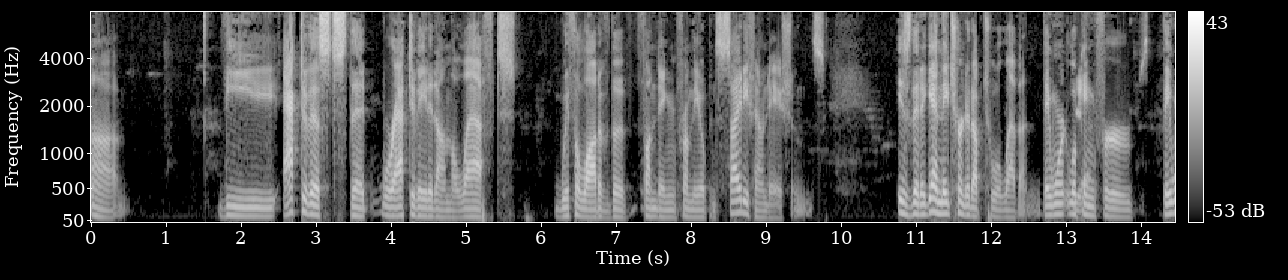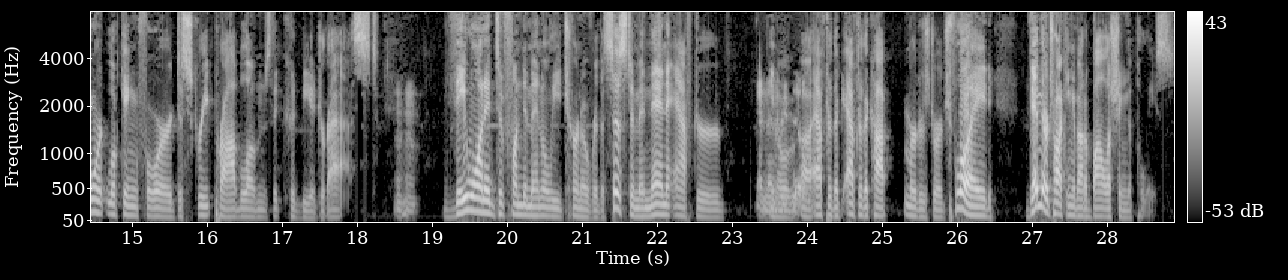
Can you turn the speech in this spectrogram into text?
uh, the activists that were activated on the left with a lot of the funding from the Open Society foundations is that again they turned it up to 11 they weren't looking yeah. for they weren't looking for discrete problems that could be addressed mm-hmm they wanted to fundamentally turn over the system, and then after and then you know uh, after the after the cop murders George Floyd, then they're talking about abolishing the police.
